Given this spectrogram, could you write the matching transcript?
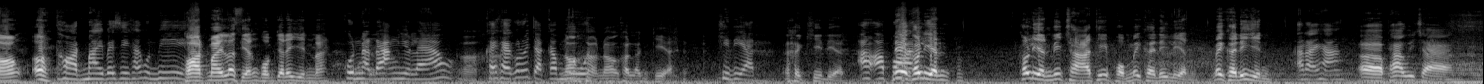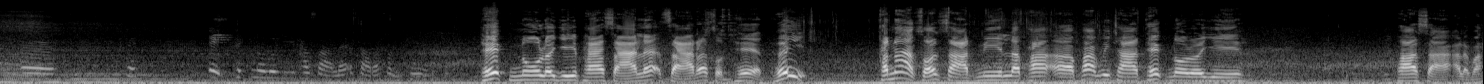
น้อง เออถอดไม้ไปสิคะคุณพี่ ถอดไม้แล้วเสียงผมจะได้ยินไหม คุณน่ะดังอยู่แล้ว อ่า ใครๆก็รู้จักกำน้องมูลน้องเขารังเกียจขี้เดียดเออขี้เดียดเอาเอาปอนี่เขาเรียนเขาเรียนวิชาที่ผมไม่เคยได้เรียน ไม่เคยได้ยินอะไรคะ เอ่อภาควิชา เอ่อเทคเอกเทค เทคโนโลยีภาษาและสารสนเทศ เฮ้ย คณะอักษรศาสตร์มีละภาเอ่อภาควิชาเทคโนโลยี ภาษาอะไรวะ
